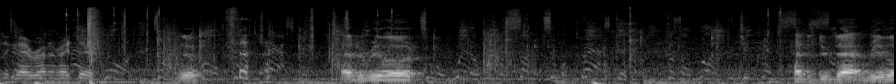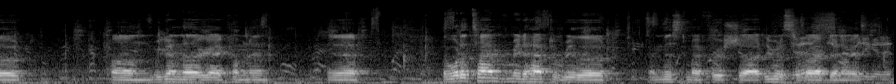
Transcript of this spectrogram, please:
There's a guy running right there. Yep. Had to reload. Had to do that reload. Um, we got another guy coming in. Yeah. But what a time for me to have to reload. I missed my first shot. He would have survived. Anyways.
